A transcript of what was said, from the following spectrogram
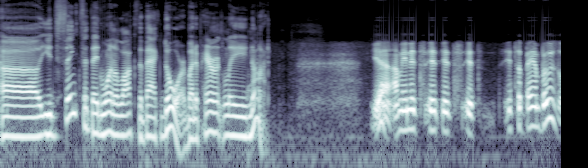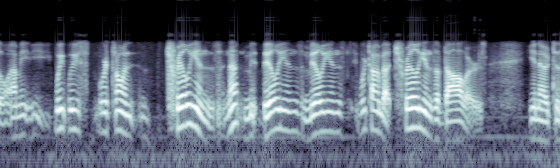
uh, you'd think that they'd want to lock the back door, but apparently not. Yeah, I mean it's it, it's it's it's a bamboozle. I mean we we we're throwing trillions, not billions, millions. We're talking about trillions of dollars, you know, to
